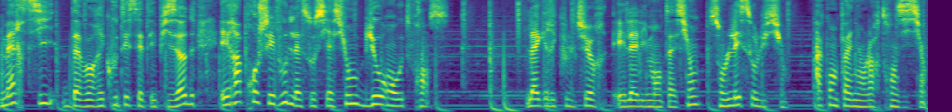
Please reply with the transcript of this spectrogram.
Merci d'avoir écouté cet épisode et rapprochez-vous de l'association Bio en Haute-France. L'agriculture et l'alimentation sont les solutions. Accompagnons leur transition.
